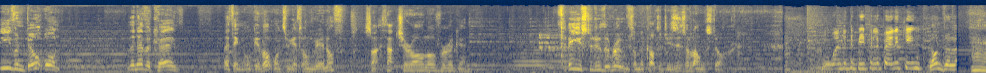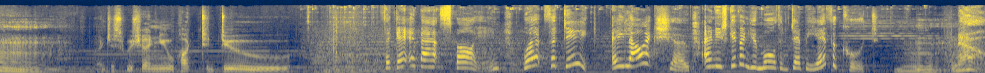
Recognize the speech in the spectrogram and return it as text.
We even built one. They never came. I think we'll give up once we get hungry enough. It's like Thatcher all over again. He used to do the roofs on the cottages. It's a long story. No wonder the people are panicking. Hmm. I just wish I knew what to do. Forget about spying. Work for Dick. He likes you, and he's given you more than Debbie ever could. Hmm. No.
